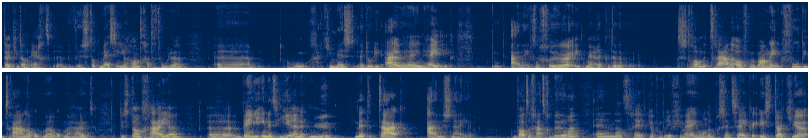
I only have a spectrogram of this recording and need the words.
Dat je dan echt uh, bewust dat mes in je hand gaat voelen. Uh, hoe gaat je mes door die ui heen? hey, ik, ui heeft een geur. Ik merk de stromen tranen over mijn wangen. Ik voel die tranen op, me, op mijn huid. Dus dan ga je, ben je in het hier en het nu met de taak uien snijden. Wat er gaat gebeuren, en dat geef ik je op een briefje mee, 100% zeker, is dat je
